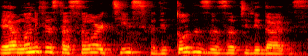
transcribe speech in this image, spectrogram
é a manifestação artística de todas as atividades.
